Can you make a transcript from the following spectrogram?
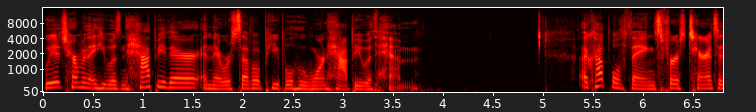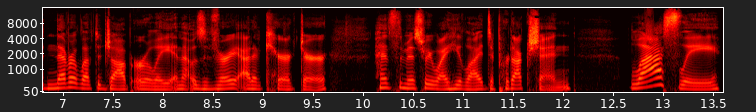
we determined that he wasn't happy there and there were several people who weren't happy with him a couple of things first terrence had never left a job early and that was very out of character hence the mystery why he lied to production Lastly,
